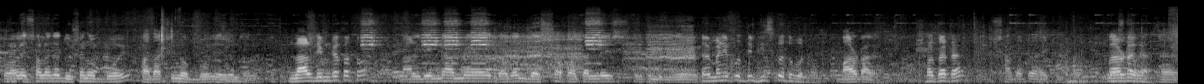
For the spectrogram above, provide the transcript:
সোনালি সালে দুশো নব্বই সাতাশি নব্বই এরকম চলে। লাল ডিমটা কত? লাল ডিমটা আমরা ধরেন দেড়শো পঁয়তাল্লিশ এরকম বিক্রি করি। তার মানে প্রতি পিস কত বলব? বারো টাকা। সাদাটা? সাদাটা একই। বারো টাকা। হ্যাঁ।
